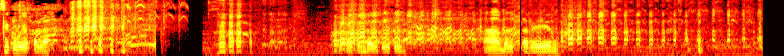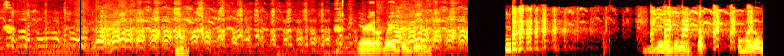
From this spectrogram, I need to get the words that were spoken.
Si kuya pala. ikutin daw, ikutin. Ah, balik ka rin. Mahirap ba intindihin? Yan, ang galing ko. Pumalog.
